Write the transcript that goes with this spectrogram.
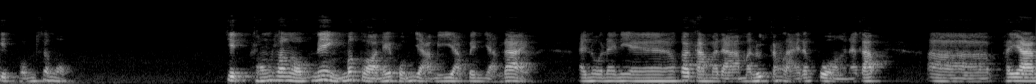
จิตผมสงบ จิตของสงบนิ่ง เมื่อก่อนนี้ผมอยากมีอยากเป็นอยากได้ไอ้โน่นไอ้นี่ก็ธรรมดามนุษย์ทั้งหลายทั้งปวงนะครับ พยายาม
